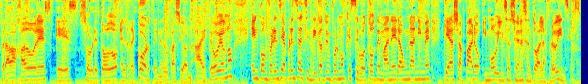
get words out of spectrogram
trabajadores es sobre todo el recorte en educación a este gobierno. En conferencia de prensa el sindicato informó que se votó de manera unánime que haya paro y movilizaciones en todas las provincias.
